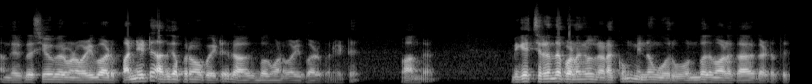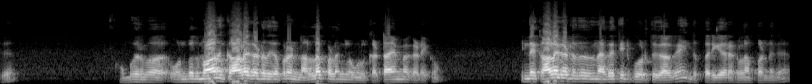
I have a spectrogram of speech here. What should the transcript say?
அங்கே இருக்கிற சிவபெருமான வழிபாடு பண்ணிவிட்டு அதுக்கப்புறமா போயிட்டு ராகு பகவானை வழிபாடு பண்ணிவிட்டு வாங்க. மிகச்சிறந்த பலன்கள் நடக்கும். இன்னும் ஒரு ஒன்பது மாத காலகட்டத்துக்கு. ஒன்பது மா ஒன்பது மாதம் காலகட்டத்துக்கு அப்புறம் நல்ல பழங்கள் உங்களுக்கு கட்டாயமாக கிடைக்கும். இந்த காலகட்டத்தை நகர்த்திட்டு போகிறதுக்காக இந்த பரிகாரங்கள்லாம் பண்ணுங்கள்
